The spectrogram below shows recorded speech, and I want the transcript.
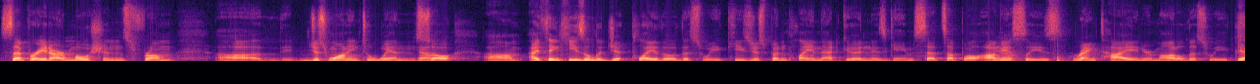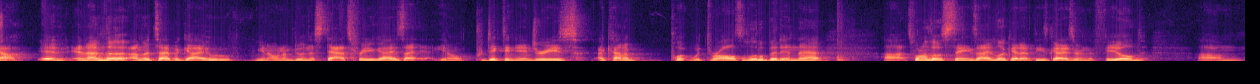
separate our emotions from uh, just wanting to win. Yeah. So. Um, I think he's a legit play though this week. He's just been playing that good, and his game sets up well. Obviously, he's ranked high in your model this week. so- Yeah, and and I'm the I'm the type of guy who you know when I'm doing the stats for you guys, I you know predicting injuries, I kind of put withdrawals a little bit in that. Uh, it's one of those things. I look at if these guys are in the field. Um,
